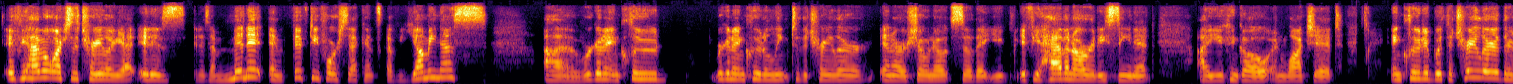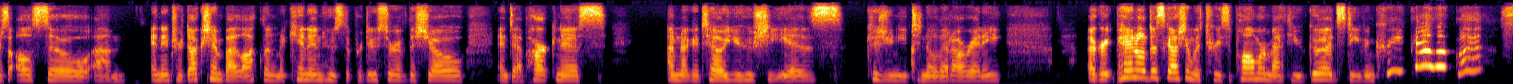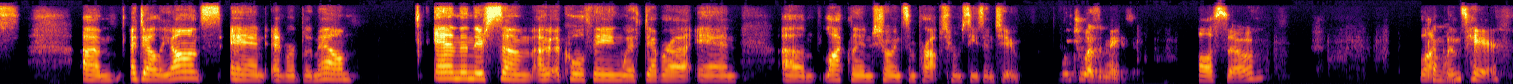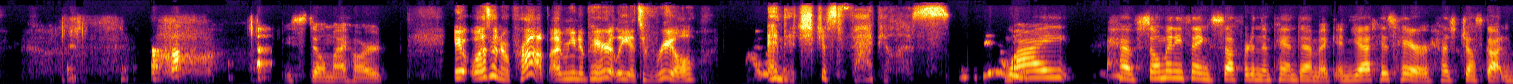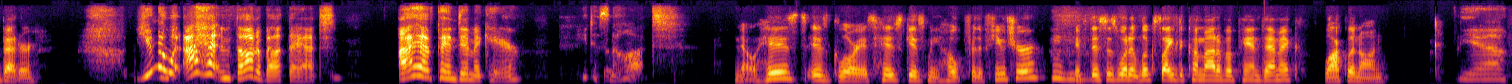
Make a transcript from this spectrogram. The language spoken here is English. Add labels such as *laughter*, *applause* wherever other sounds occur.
If you haven't watched the trailer yet, it is it is a minute and 54 seconds of yumminess. Uh, we're going to include we're going to include a link to the trailer in our show notes so that you if you haven't already seen it, uh, you can go and watch it. Included with the trailer, there's also um, an introduction by Lachlan McKinnon, who's the producer of the show, and Deb Harkness. I'm not going to tell you who she is because you need to know that already. A great panel discussion with Teresa Palmer, Matthew Goode, Stephen Creek, Glass, um, Adelle Leonce, and Edward Bluemel. And then there's some a, a cool thing with Deborah and um, Lachlan showing some props from season two, which was amazing. Also, Lachlan's hair. Be still my heart. It wasn't a prop. I mean, apparently it's real and it's just fabulous. Why have so many things suffered in the pandemic and yet his hair has just gotten better? You know what? I hadn't thought about that. I have pandemic hair. He does not. No, his is glorious. His gives me hope for the future. if *laughs* this is what it looks like to come out of a pandemic, Lachlan on. Yeah.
